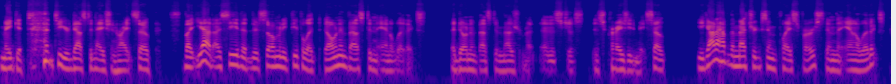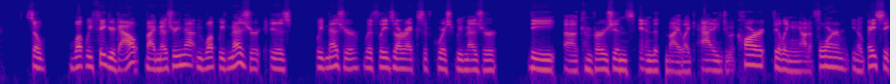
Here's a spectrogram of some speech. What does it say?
make it to your destination, right? So, but yet I see that there's so many people that don't invest in analytics, that don't invest in measurement, and it's just it's crazy to me. So, you got to have the metrics in place first and the analytics. So, what we figured out by measuring that and what we've measured is we measure with LeadsRx, of course, we measure the uh, conversions and by like adding to a cart, filling out a form, you know, basic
